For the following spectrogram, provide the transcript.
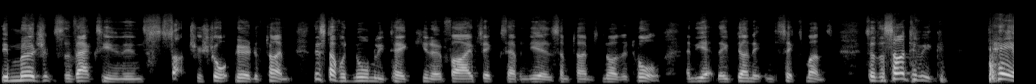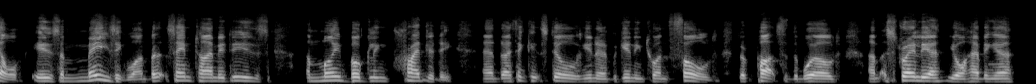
the emergence of the vaccine in such a short period of time, this stuff would normally take, you know, five, six, seven years, sometimes not at all. And yet they've done it in six months. So the scientific tale is amazing one, but at the same time, it is a mind-boggling tragedy, and I think it's still, you know, beginning to unfold. There are parts of the world, um, Australia, you're having a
